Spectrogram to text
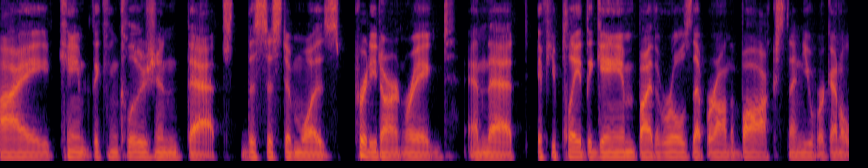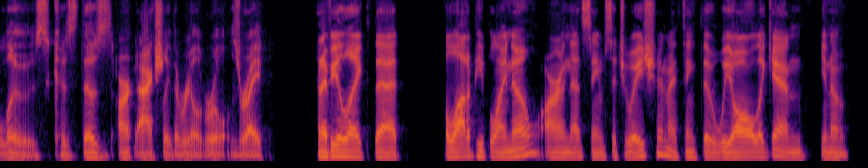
I came to the conclusion that the system was pretty darn rigged and that if you played the game by the rules that were on the box, then you were going to lose because those aren't actually the real rules, right? And I feel like that a lot of people I know are in that same situation. I think that we all, again, you know,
